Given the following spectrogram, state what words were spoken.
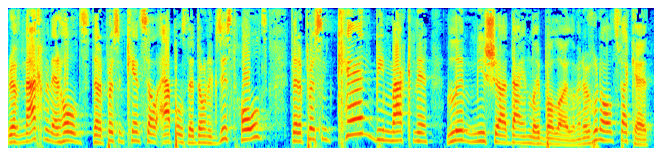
Rav Nachman that holds that a person can't sell apples that don't exist holds that a person can be makne lim misha dain loy boloilim. And Rav Huna holds fakert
